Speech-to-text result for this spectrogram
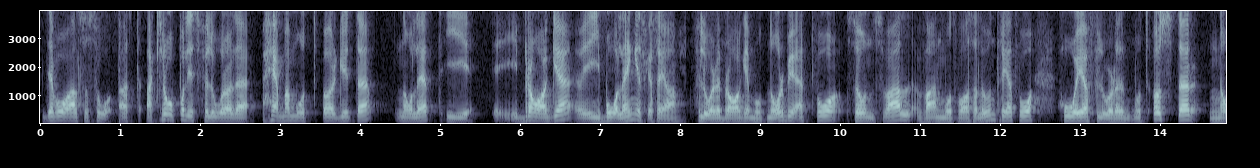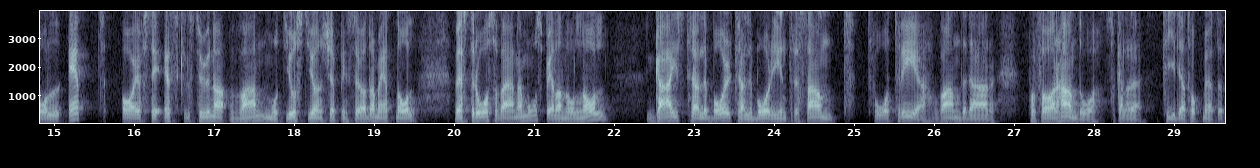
det var alltså så att Akropolis förlorade hemma mot Örgryte 0-1 i, i Brage, i Borlänge ska jag säga, förlorade Brage mot Norrby 1-2. Sundsvall vann mot Vasalund 3-2. HIF förlorade mot Öster 0-1. AFC Eskilstuna vann mot just Jönköping Södra med 1-0. Västerås och Värnamo spelar 0-0. Gais Trelleborg, Trelleborg är intressant. 2-3 vann det där på förhand då, så kallade tidiga toppmötet.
